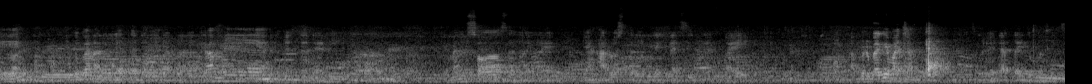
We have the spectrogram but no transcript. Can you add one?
KIP itu kan ada data dari dapur kami ada data dari eh, Kemensos dan lain-lain yang harus terintegrasi dengan baik. Berbagai macam sebenarnya data itu penting. sekali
